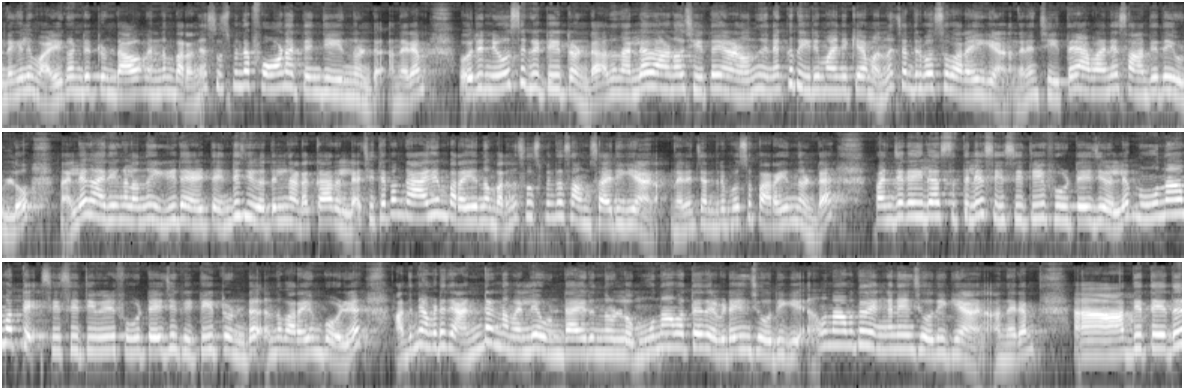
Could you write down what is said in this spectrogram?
എന്തെങ്കിലും വഴി കണ്ടിട്ടുണ്ടാവും എന്നും പറഞ്ഞ് സുസ്മിത ഫോൺ അറ്റൻഡ് ചെയ്യുന്നുണ്ട്. അന്നേരം ഒരു ന്യൂസ് കിട്ടിയിട്ടുണ്ട്. അത് നല്ലതാണോ നല്ലതാണോ ചീത്തയാണോ എന്ന് നിനക്ക് തീരുമാനിക്കാമെന്ന് ചന്ദ്രബോസ് പറയുകയാണ്. അന്നേരം ചീത്തയാവാനേ സാധ്യതയുള്ളൂ. നല്ല കാര്യങ്ങളൊന്നും ഈടായിട്ട് എന്റെ ജീവിതത്തിൽ നടക്കാറില്ല. ചിറ്റപ്പം കാര്യം പറയുമെന്നും പറഞ്ഞ് സുസ്മിത സംസാരിക്കുകയാണ്. അന്നേരം ചന്ദ്രബോസ് പറയുന്നുണ്ട് പഞ്ചകൈലാസത്തിലെ സി സി ടി വി ഫുട്ടേജുകളിൽ മൂന്നാമത്തെ C C T V footage കിട്ടിയിട്ടുണ്ട് എന്ന് പറയുമ്പോൾ അതിനവിടെ രണ്ടെണ്ണമല്ലേ ഉണ്ടായിരുന്നുള്ളൂ. മൂന്നാമത്തേത് എവിടെയും ചോദിക്കുക മൂന്നാമത്തേത് എങ്ങനെയും ചോദിക്കുകയാണ്. അന്നേരം ആദ്യത്തേത്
